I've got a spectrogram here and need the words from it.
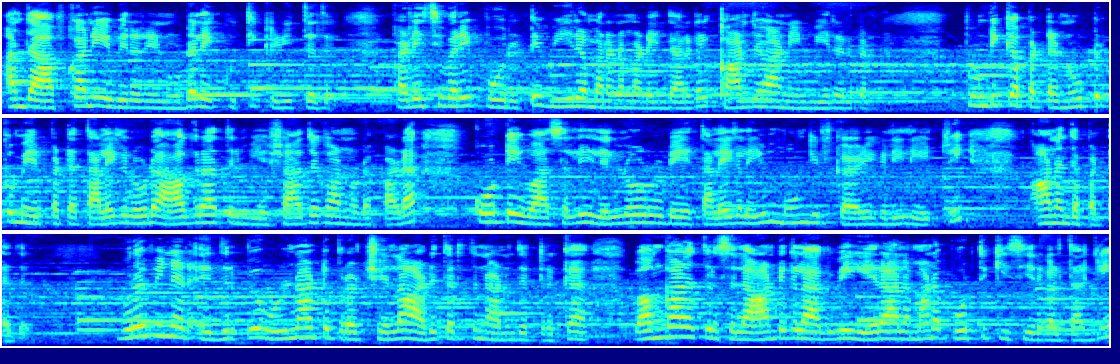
அந்த ஆப்கானிய வீரரின் உடலை குத்தி கிழித்தது. கடைசி வரை போரிட்டு வீரமரணம் அடைந்தார்கள் காஞ்சஹானின் வீரர்கள். துண்டிக்கப்பட்ட நூற்றுக்கும் மேற்பட்ட தலைகளோடு ஆக்ரா திரும்பிய ஷாஜகானோட பட கோட்டை வாசலில் எல்லோருடைய தலைகளையும் மூங்கில் கழிகளில் ஏற்றி ஆனந்தப்பட்டது. உறவினர் எதிர்ப்பு உள்நாட்டு புரட்சியெல்லாம் அடுத்தடுத்து நடந்துட்டு இருக்க வங்காளத்தில் சில ஆண்டுகளாகவே ஏராளமான போர்த்துகீசியர்கள் தங்கி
